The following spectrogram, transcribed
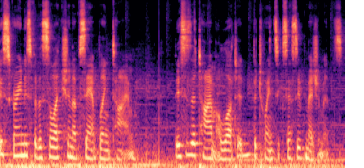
This screen is for the selection of sampling time. This is the time allotted between successive measurements.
